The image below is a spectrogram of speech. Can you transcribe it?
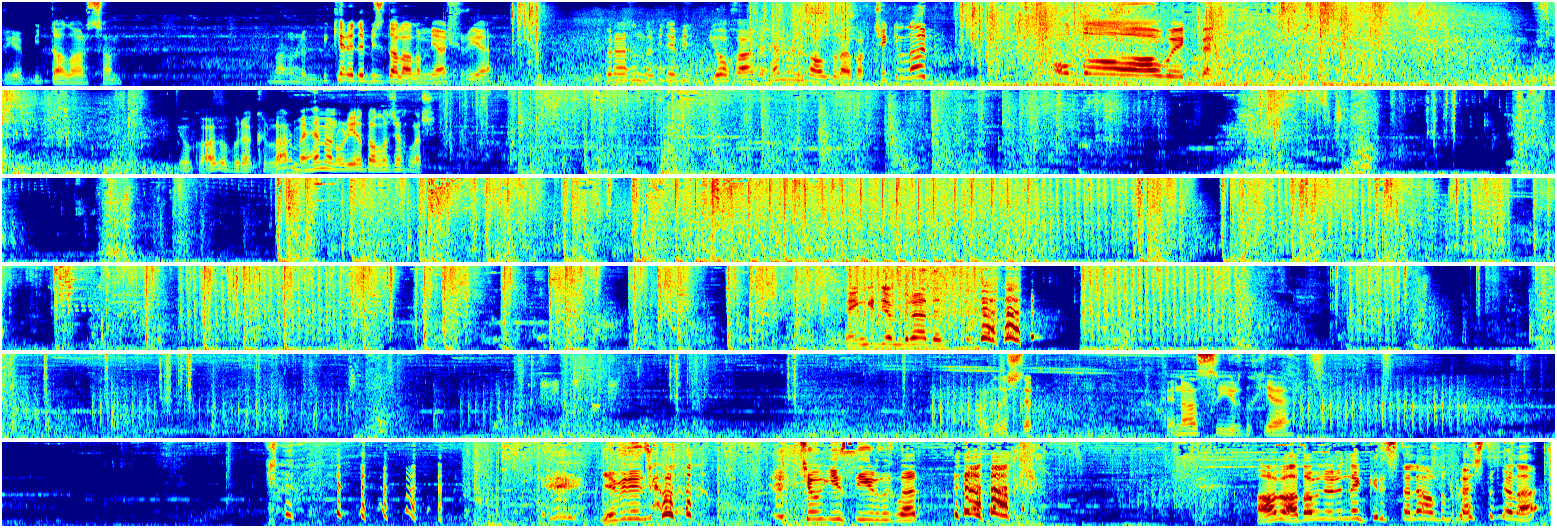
Şuraya bir dalarsam. Lan oğlum bir kere de biz dalalım ya şuraya. Bir bırakın da bir de bir... Yok abi hemen daldılar bak çekil lan. Allahu Ekber. Yok abi bırakırlar mı? Hemen oraya dalacaklar. Ben gidiyorum birader. Arkadaşlar fena sıyırdık ya. Yemin ediyorum. Çok iyi sıyırdık lan. Abi adamın önünden kristali aldım kaçtım ya la.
